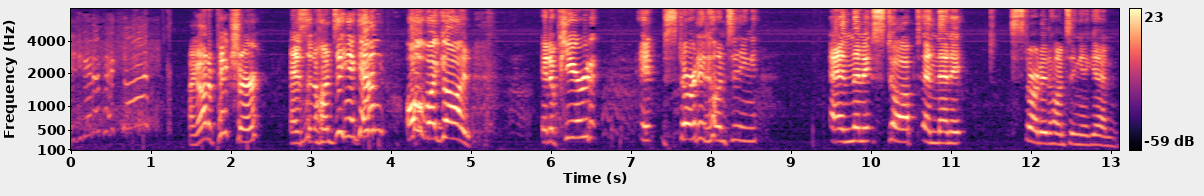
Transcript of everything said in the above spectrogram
Did you get a picture? I got a picture. Is it hunting again? Oh my god! It appeared, it started hunting, and then it stopped, and then it started hunting again.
